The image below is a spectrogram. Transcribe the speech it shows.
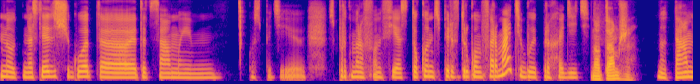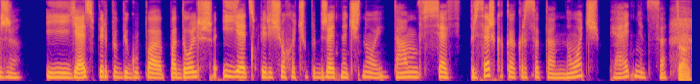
ну, на следующий год э, этот самый, господи, спортмарафон фест. Только он теперь в другом формате будет проходить, Но там же. Но там же. И я теперь побегу по подольше. И я теперь еще хочу побежать ночной. Там вся... Представляешь, какая красота? Ночь, пятница. Так.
